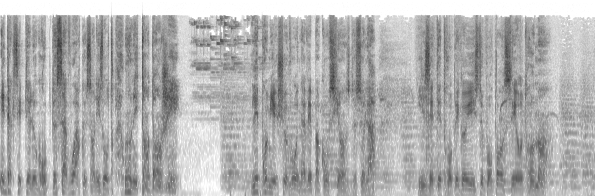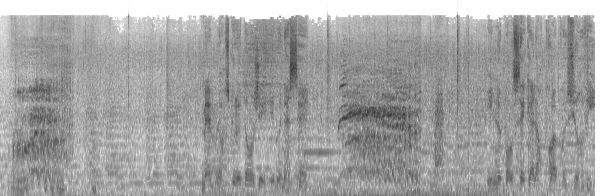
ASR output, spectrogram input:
et d'accepter le groupe, de savoir que sans les autres, on est en danger. Les premiers chevaux n'avaient pas conscience de cela. Ils étaient trop égoïstes pour penser autrement. Même lorsque le danger les menaçait, ils ne pensaient qu'à leur propre survie.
